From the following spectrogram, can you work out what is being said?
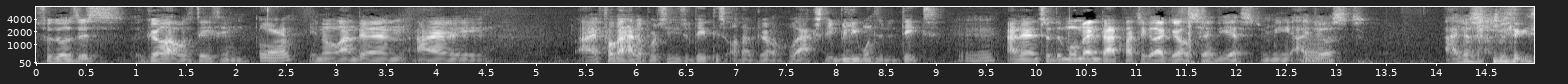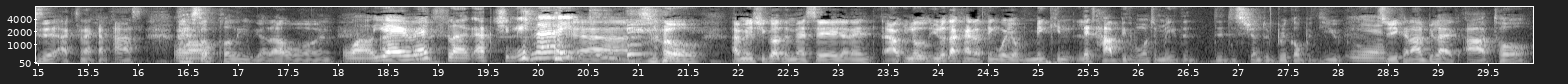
so there was this girl I was dating, Yeah. you know, and then I, I thought I had the opportunity to date this other girl who I actually really wanted to date. Mm-hmm. And then, so the moment that particular girl said yes to me, I Mm. just, I just really said acting like an ass. I Wow. stopped calling the other one. Wow, you And are a then- red flag, actually. yeah so i mean she got the message and then uh, you know you know that kind of thing where you're making let her be the one to make the, the decision to break up with you Yeah. so you cannot be like ah tall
